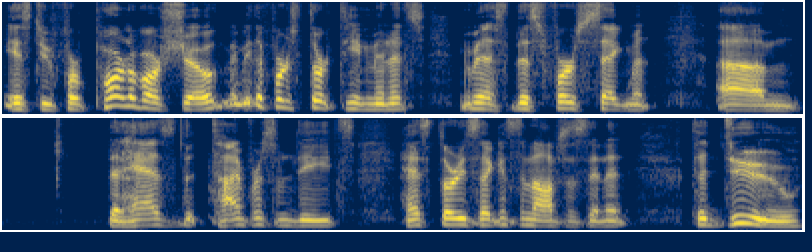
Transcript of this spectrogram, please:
is to, for part of our show, maybe the first 13 minutes, maybe that's this first segment um, that has the time for some deets, has 30 second synopsis in it, to do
